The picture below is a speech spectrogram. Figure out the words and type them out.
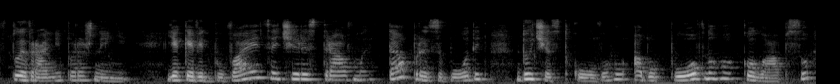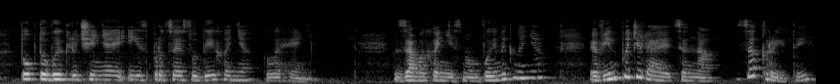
в плевральній порожнині, яке відбувається через травми та призводить до часткового або повного колапсу, тобто виключення із процесу дихання легені. За механізмом виникнення він поділяється на закритий,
